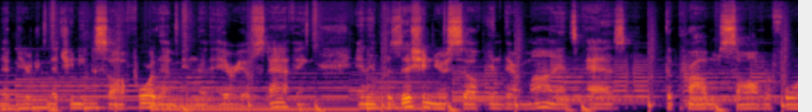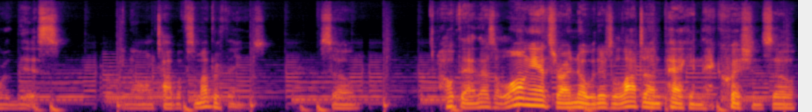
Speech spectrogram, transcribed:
that, that you need to solve for them in the area of staffing and then position yourself in their minds as the problem solver for this, you know, on top of some other things. So I hope that that's a long answer, I know, but there's a lot to unpack in that question. So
